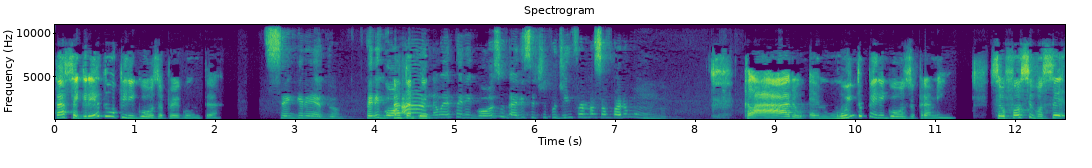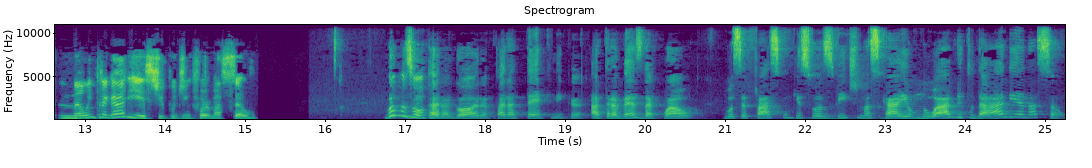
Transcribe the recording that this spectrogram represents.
Tá segredo ou perigoso a pergunta? Segredo. Perigoso. Ah, tá... ah, não é perigoso dar esse tipo de informação para o mundo. Claro, é muito perigoso para mim. Se eu fosse você, não entregaria esse tipo de informação. Vamos voltar agora para a técnica através da qual você faz com que suas vítimas caiam no hábito da alienação.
